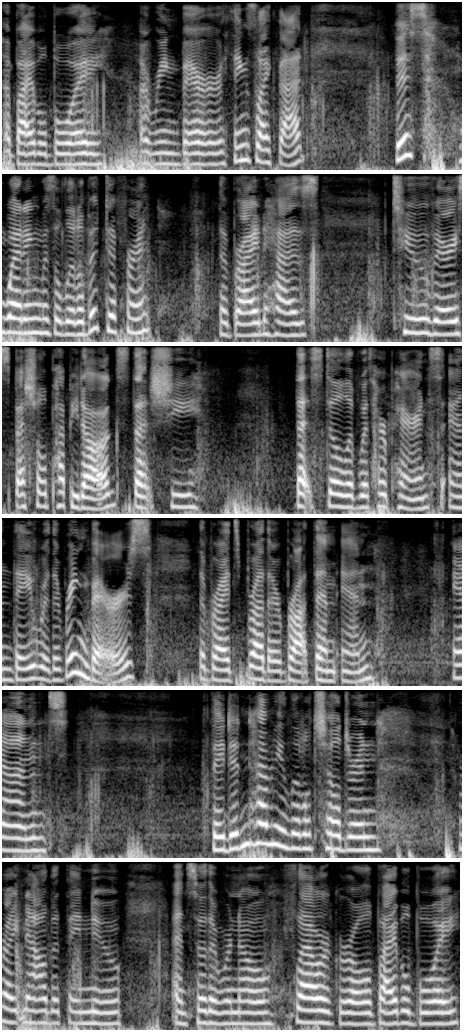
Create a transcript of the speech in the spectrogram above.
a Bible boy, a ring bearer, things like that. This wedding was a little bit different. The bride has two very special puppy dogs that she that still live with her parents and they were the ring bearers. The bride's brother brought them in and they didn't have any little children right now that they knew and so there were no flower girl, Bible boy,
